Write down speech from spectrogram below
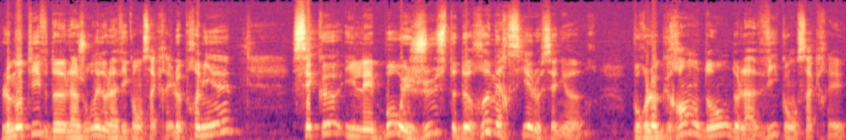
le motif de la journée de la vie consacrée. Le premier, c'est qu'il est beau et juste de remercier le Seigneur pour le grand don de la vie consacrée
